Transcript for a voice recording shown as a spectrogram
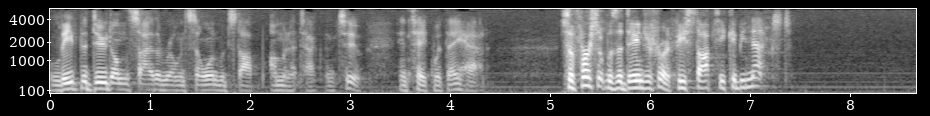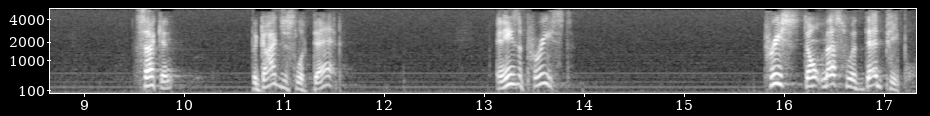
Leave the dude on the side of the road, and someone would stop. I'm going to attack them too and take what they had. So, first, it was a dangerous road. If he stopped, he could be next. Second, the guy just looked dead. And he's a priest. Priests don't mess with dead people.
